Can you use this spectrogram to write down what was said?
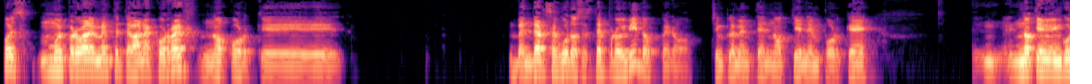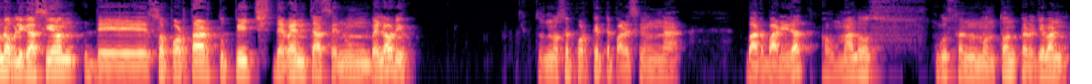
pues muy probablemente te van a correr, no porque vender seguros esté prohibido, pero simplemente no tienen por qué, no tienen ninguna obligación de soportar tu pitch de ventas en un velorio. Entonces no sé por qué te parece una barbaridad. Ahumados gustan un montón, pero llevan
